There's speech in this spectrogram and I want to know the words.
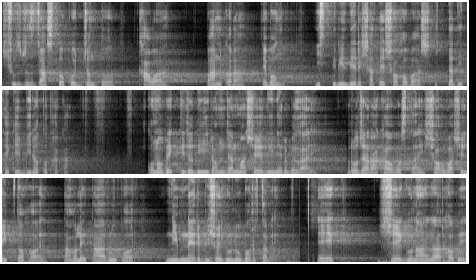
সূর্যাস্ত পর্যন্ত খাওয়া, পান করা এবং স্ত্রীদের সাথে সহবাস ইত্যাদি থেকে বিরত থাকা। কোনো ব্যক্তি যদি রমজান মাসে দিনের বেলায় রোজা রাখা অবস্থায় সহবাসে লিপ্ত হয়, তাহলে তার উপর নিম্নের বিষয়গুলো বর্তাবে। এক সে গুণাগার হবে।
